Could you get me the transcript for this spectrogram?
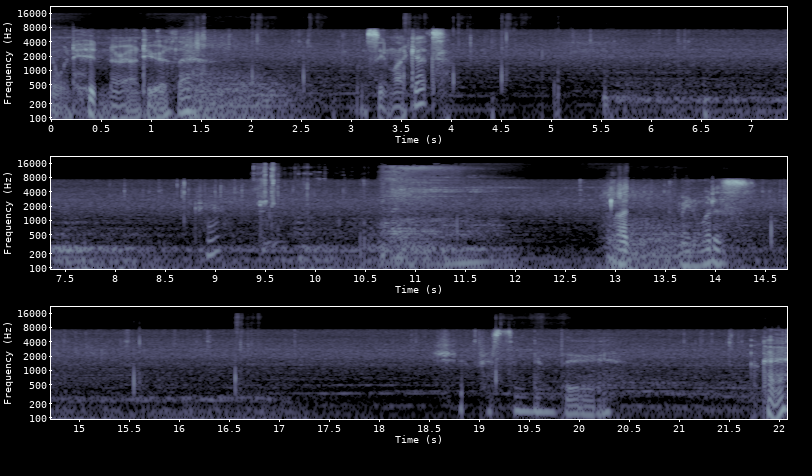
No one hidden around here, is there? Doesn't seem like it. Okay. What? I mean, what is? Should I press the number? Okay.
